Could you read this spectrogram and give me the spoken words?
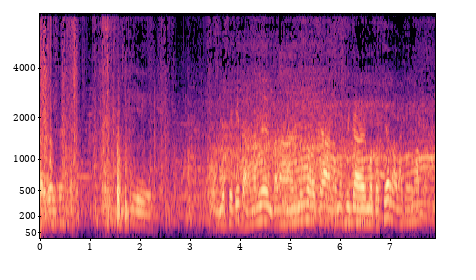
Llevar guantes y musiquita también para no solo sea la música de motosierra la que oigamos.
